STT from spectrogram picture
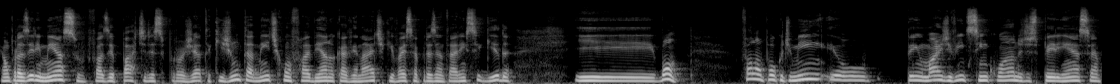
É um prazer imenso fazer parte desse projeto aqui juntamente com o Fabiano Cavinati, que vai se apresentar em seguida. E, bom, falar um pouco de mim, eu tenho mais de 25 anos de experiência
